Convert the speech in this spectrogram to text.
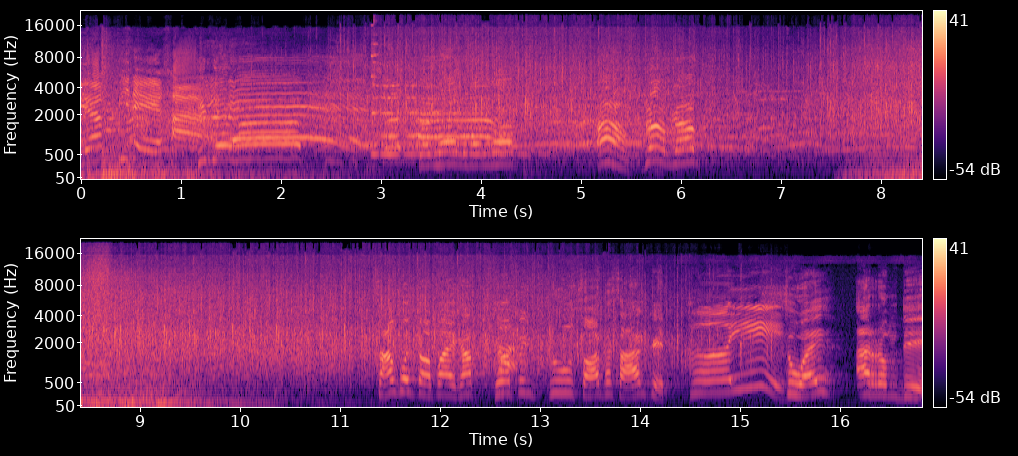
เลือกพี่เดย์ค่ะ ทีมเดย์ครับเชิญครับระวังนะครับอ้าวเริ่มครับ สาวคนต่อไปครับ เธอเป็นครูสอนภาษาอังกฤษ เฮ้ย สวยอารมณ์ดี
